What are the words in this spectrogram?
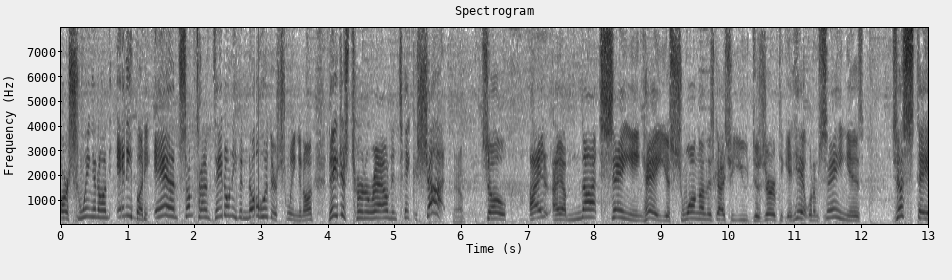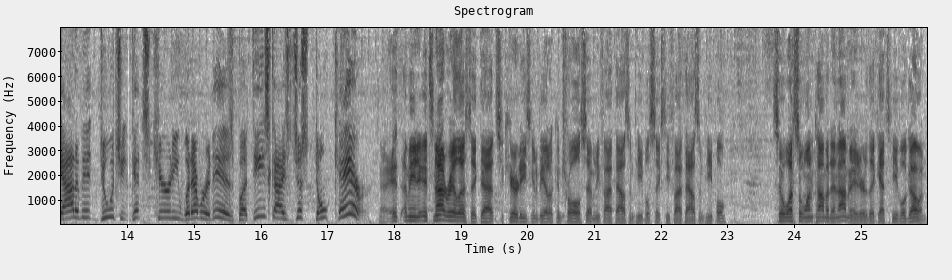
are swinging on anybody, and sometimes they don't even know who they're swinging on. They just turn around and take a shot. Yep. So I, I am not saying, hey, you swung on this guy so you deserve to get hit. What I'm saying is just stay out of it, do what you get security, whatever it is, but these guys just don't care. It, I mean, it's not realistic that security is going to be able to control 75,000 people, 65,000 people. So what's the one common denominator that gets people going?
